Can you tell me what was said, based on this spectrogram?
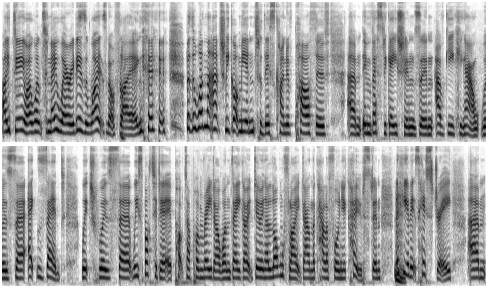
I do. I want to know where it is and why it's not flying. but the one that actually got me into this kind of path of um, investigations and av geeking out was uh, XZ, which was uh, we spotted it. It popped up on radar one day, go, doing a long flight down the California coast. And looking Hmm. at its history, um,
